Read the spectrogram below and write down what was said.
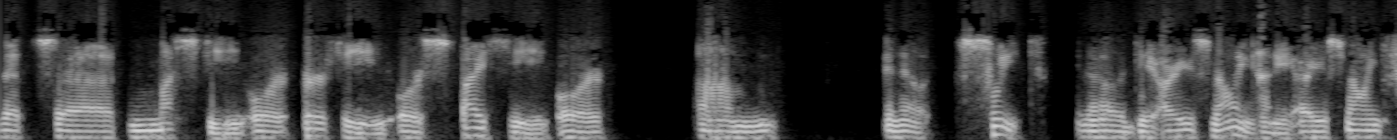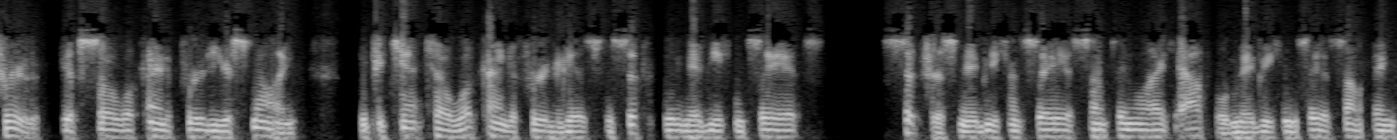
that's uh, musty or earthy or spicy or um, you know sweet? You know, do, are you smelling honey? Are you smelling fruit? If so, what kind of fruit are you smelling? If you can't tell what kind of fruit it is specifically, maybe you can say it's citrus. Maybe you can say it's something like apple. Maybe you can say it's something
